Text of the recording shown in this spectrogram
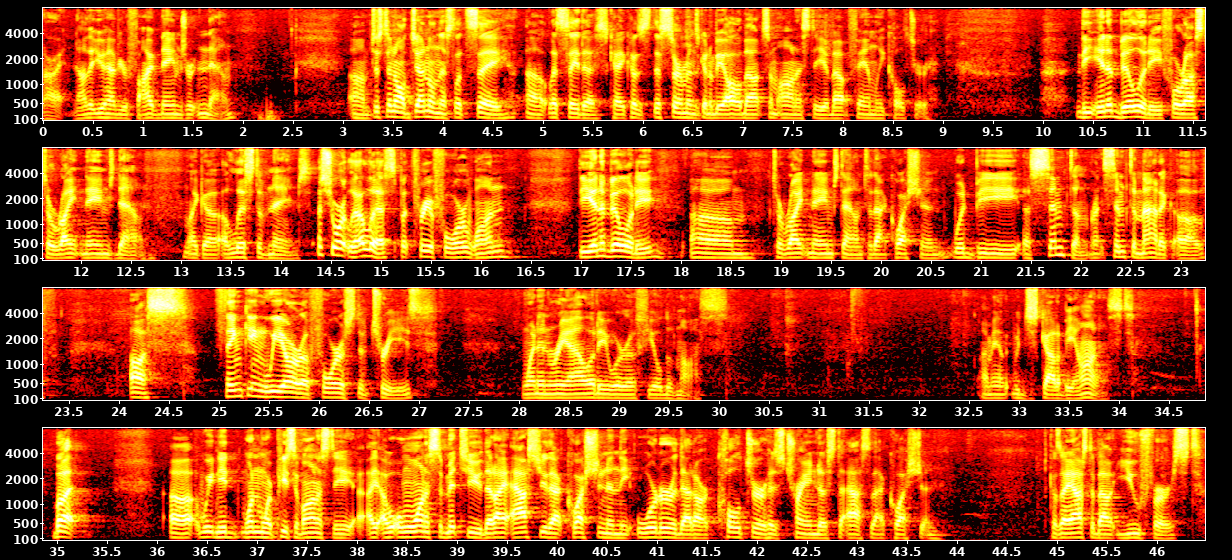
All right, now that you have your five names written down, um, just in all gentleness, let's say, uh, let's say this, okay, because this sermon is going to be all about some honesty about family culture. The inability for us to write names down, like a, a list of names, a short a list, but three or four, one. The inability um, to write names down to that question would be a symptom, right? Symptomatic of us thinking we are a forest of trees when in reality we're a field of moss. I mean, we just got to be honest. But uh, we need one more piece of honesty. I, I want to submit to you that I asked you that question in the order that our culture has trained us to ask that question. Because I asked about you first.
